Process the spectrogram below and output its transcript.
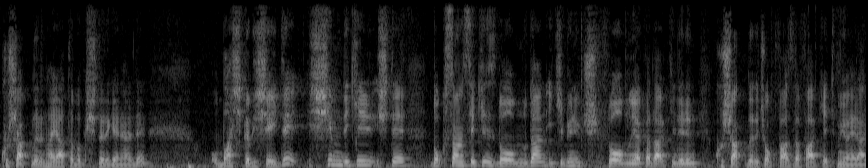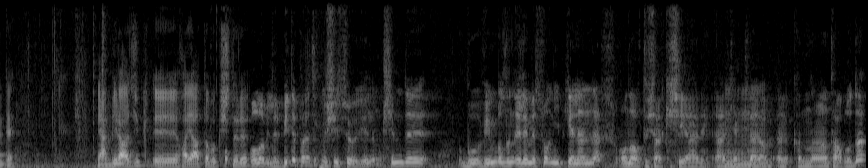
kuşakların hayata bakışları genelde. O başka bir şeydi. Şimdiki işte 98 doğumludan 2003 doğumluya kadarkilerin kuşakları çok fazla fark etmiyor herhalde. Yani birazcık e, hayata bakışları olabilir. Bir de pratik bir şey söyleyelim. Şimdi bu Wimbledon elemesi oynayıp gelenler 16'şar kişi yani erkekler, kadınlar ana tabloda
